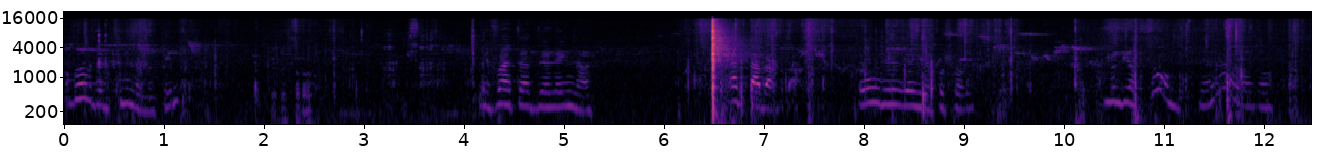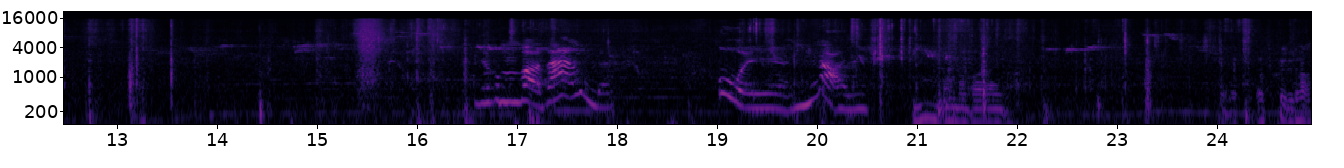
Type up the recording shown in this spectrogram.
Vad behöver du pinnarna till? Det får äta att det regnar. Vänta, vänta. Jo, det regnar fortfarande. Men det är sånt. Det är alltså. Det kommer vara så här under. Oj, nice. Mm, bara regnar. Ett skydd här.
